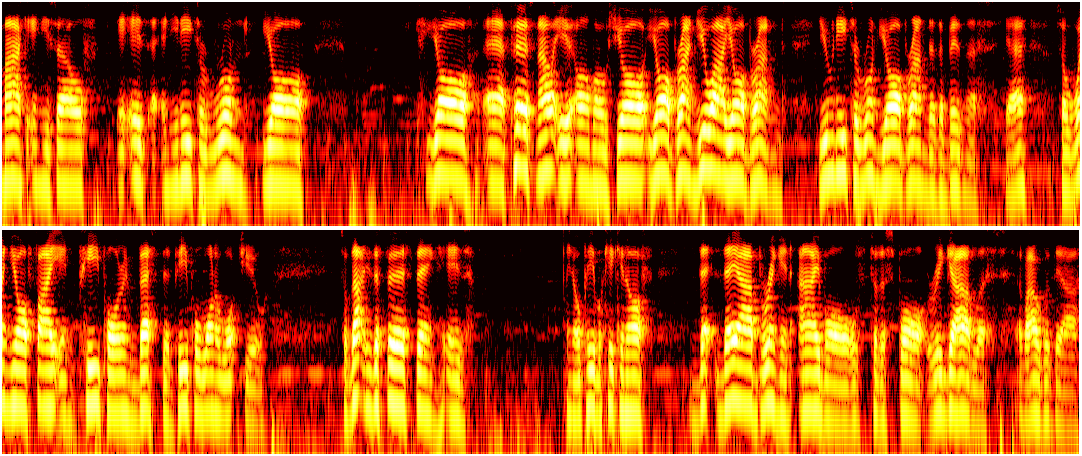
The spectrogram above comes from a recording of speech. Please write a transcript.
marketing yourself. It is, and you need to run your your uh, personality almost your your brand. You are your brand. You need to run your brand as a business. Yeah. So when you're fighting, people are invested. People want to watch you. So that is the first thing. Is you know people kicking off they, they are bringing eyeballs to the sport regardless of how good they are.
